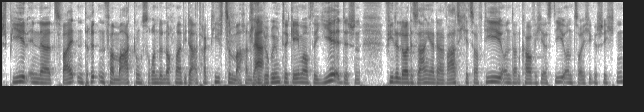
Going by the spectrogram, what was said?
Spiel in der zweiten, dritten Vermarktungsrunde nochmal wieder attraktiv zu machen. Klar. Die berühmte Game of the Year Edition. Viele Leute sagen ja, da warte ich jetzt auf die und dann kaufe ich erst die und solche Geschichten.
